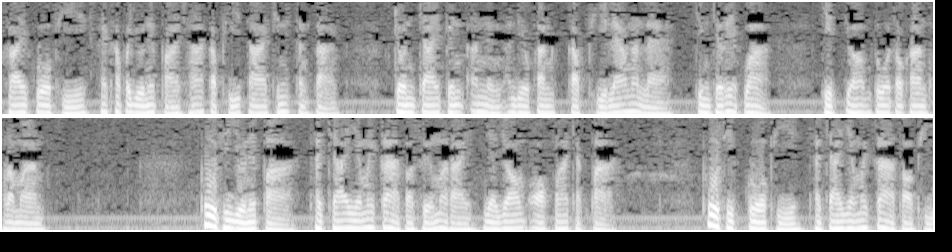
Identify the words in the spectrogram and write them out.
ใครกลัวผีให้เข้าไปอยู่ในป่าช้ากับผีตายชนิดต่างๆ จนใจเป็นอันหนึ่งอันเดียวกันกับผีแล้วนั่นแหละจึงจะเรียกว่า จิตยอมตัวต่อการทรมาน ผู้ที่อยู่ในป่า ถ้าใจยังไม่กล้าต่อเสือเมื่อไรอย่ายอมออกมาจากป่า ผู้ที่กลัวผีถ้าใจยังไม่กล้าต่อผี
